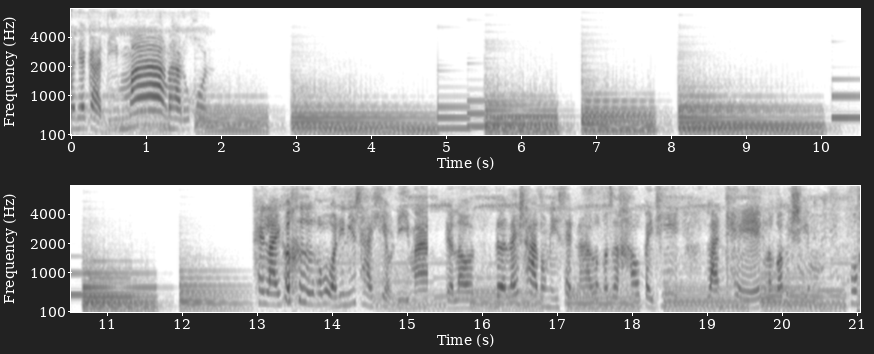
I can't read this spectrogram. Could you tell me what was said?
บรรยากาศดีมากนะคะทุกคน ไฮไลท์ก็คือเขาบอกว่าที่นี่ชาเขียวดีมาก เดี๋ยวเราเดินไล่ชาตรงนี้เสร็จนะ เราก็จะเข้าไปที่ร้านเค้กแล้วก็ไปชิมพวก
